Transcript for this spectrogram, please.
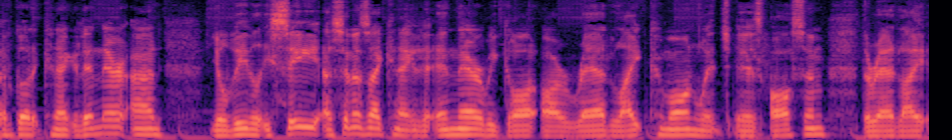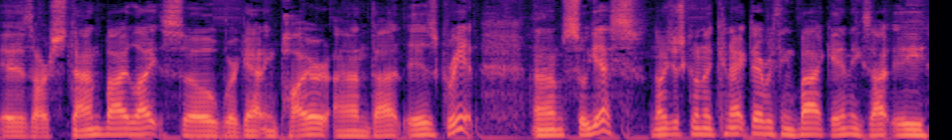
I've got it connected in there and you'll be able to see as soon as I connected it in there we got our red light come on which is awesome. The red light is our standby light so we're getting power and that is great. Um, so yes, now just going to connect everything back in exactly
